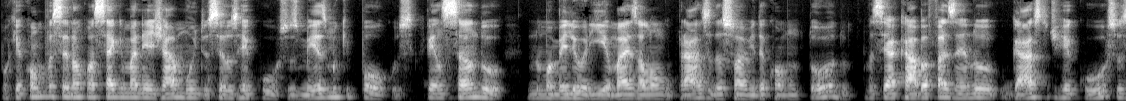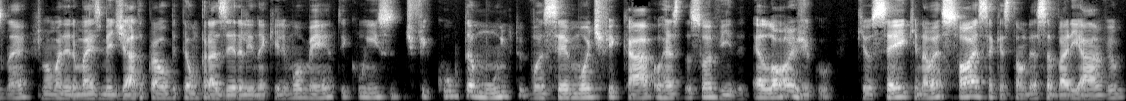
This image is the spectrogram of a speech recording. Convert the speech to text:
Porque como você não consegue manejar muito os seus recursos, mesmo que poucos, pensando numa melhoria mais a longo prazo da sua vida como um todo, você acaba fazendo gasto de recursos, né, de uma maneira mais imediata para obter um prazer ali naquele momento e com isso dificulta muito você modificar o resto da sua vida. É lógico que eu sei que não é só essa questão dessa variável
